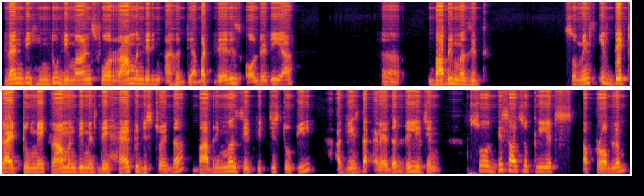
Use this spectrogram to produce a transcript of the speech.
when the Hindu demands for Ram Mandir in Ayodhya, but there is already a uh, Babri Masjid. So means if they try to make Ram Mandir means they have to destroy the Babri Masjid which is totally against the another religion. So this also creates a problem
